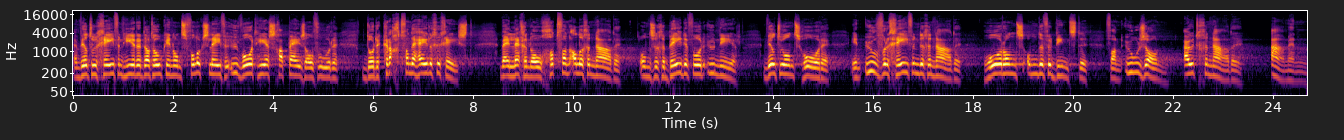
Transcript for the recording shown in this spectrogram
En wilt u geven, heren, dat ook in ons volksleven uw woordheerschappij zal voeren door de kracht van de Heilige Geest. Wij leggen, o God van alle genade, onze gebeden voor u neer. Wilt u ons horen in uw vergevende genade? Hoor ons om de verdiensten van uw Zoon uit genade. Amen.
